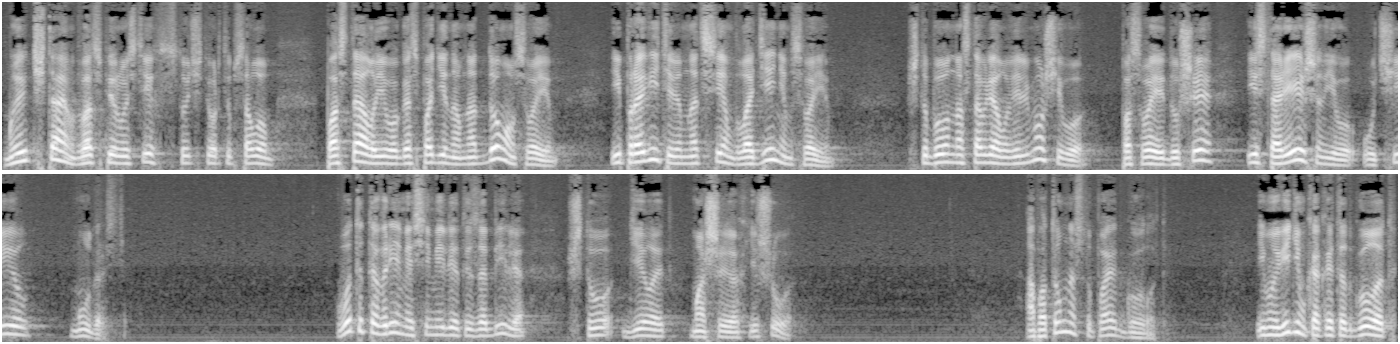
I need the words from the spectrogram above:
Мы читаем 21 стих, 104 псалом. «Поставил его господином над домом своим и правителем над всем владением своим, чтобы он наставлял вельмож его по своей душе и старейшин его учил мудрости». Вот это время семи лет изобилия, что делает Машиах Иешуа. А потом наступает голод – и мы видим, как этот голод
